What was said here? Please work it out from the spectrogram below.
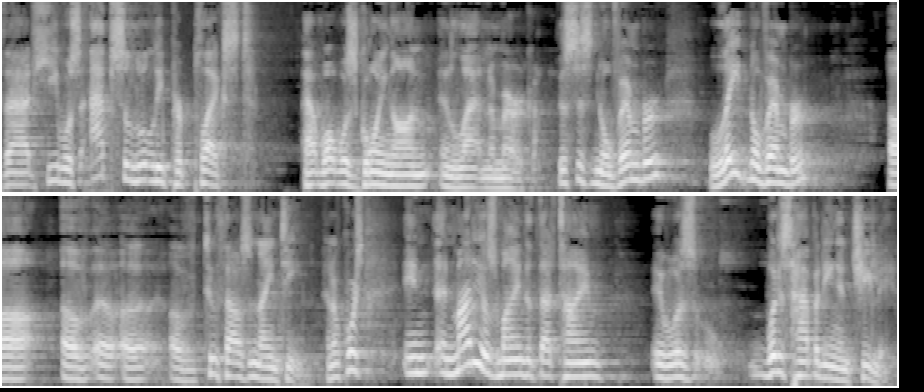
that he was absolutely perplexed at what was going on in Latin America. This is November, late November uh, of, uh, uh of 2019. And of course, in, in Mario's mind at that time, it was what is happening in Chile.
